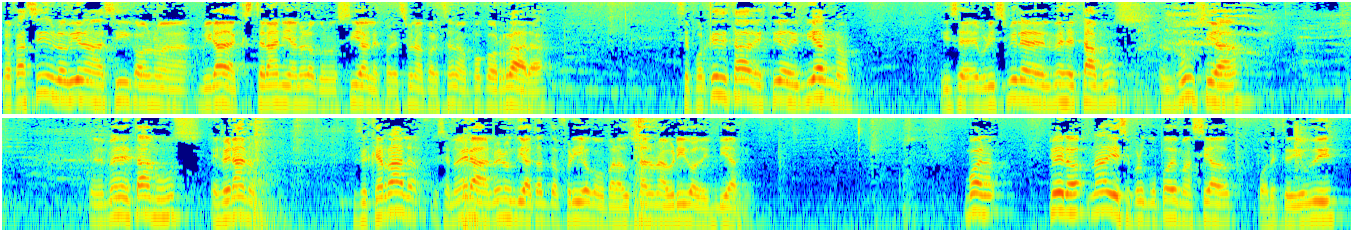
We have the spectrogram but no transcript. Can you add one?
los casi lo vieron así con una mirada extraña, no lo conocían, les pareció una persona un poco rara. Dice, ¿por qué se estaba vestido de invierno? Dice, el Bris en el mes de Tammuz, en Rusia, en el mes de Tammuz, es verano. Dice, qué raro. Dice, no era, no era un día tanto frío como para usar un abrigo de invierno. Bueno, pero nadie se preocupó demasiado por este Yehudi.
